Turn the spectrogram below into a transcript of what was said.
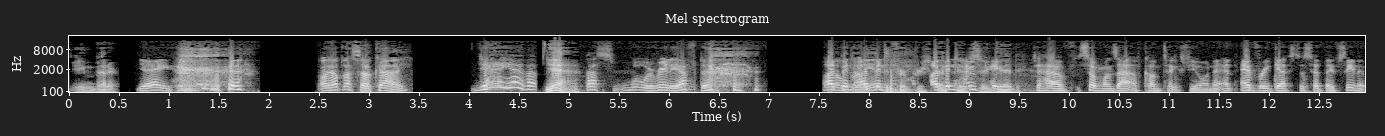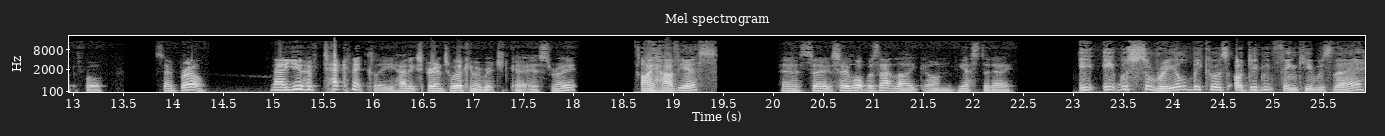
even better. Yay! I hope that's okay. yeah, yeah. That, Yeah. that's what we're really after. I've Oh, been, I've brilliant. been, Different I've been perspectives are hoping good. to have someone's out of context view on it, and every guest has said they've seen it before. So, bro. Now you have technically had experience working with Richard Curtis, right? I have, yes. Uh, so, so what was that like on yesterday? It it was surreal because I didn't think he was there.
